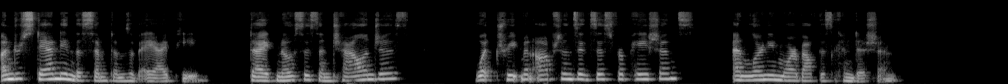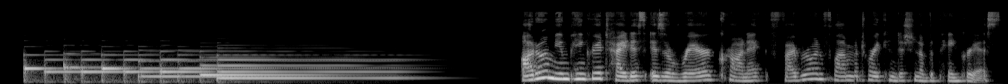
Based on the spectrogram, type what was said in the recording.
Understanding the symptoms of AIP, diagnosis and challenges, what treatment options exist for patients, and learning more about this condition. Autoimmune pancreatitis is a rare chronic fibroinflammatory condition of the pancreas.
